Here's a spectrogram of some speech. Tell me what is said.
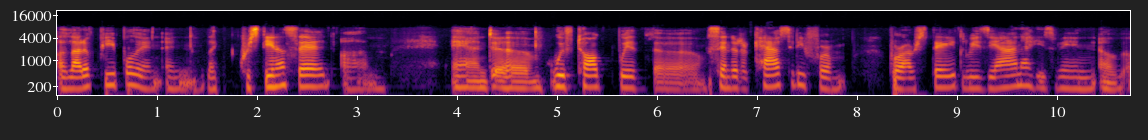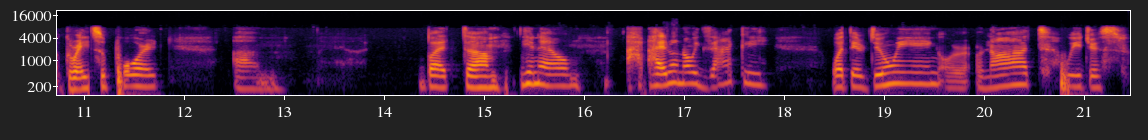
a lot of people, and, and like Cristina said, um, and um, we've talked with uh, Senator Cassidy from for our state, Louisiana. He's been a, a great support. Um, but um, you know i don't know exactly what they're doing or, or not. We're just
